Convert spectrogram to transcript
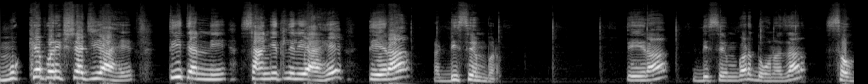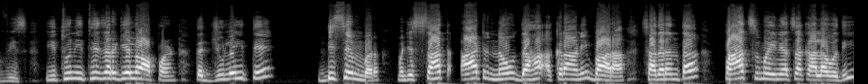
मुख्य परीक्षा जी आहे ती त्यांनी सांगितलेली आहे तेरा डिसेंबर. तेरा डिसेंबर दोन हजार सव्वीस. इथून इथे जर गेलो आपण तर जुलै ते डिसेंबर म्हणजे सात आठ नऊ दहा अकरा आणि बारा साधारणतः पाच महिन्याचा कालावधी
